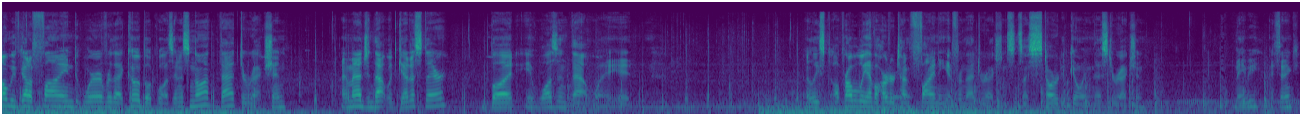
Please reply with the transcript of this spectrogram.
Now we've got to find wherever that code book was, and it's not that direction. I imagine that would get us there, but it wasn't that way. It At least I'll probably have a harder time finding it from that direction since I started going this direction. Maybe, I think.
